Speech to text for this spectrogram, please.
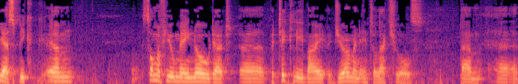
Yes, bec- um, some of you may know that, uh, particularly by German intellectuals, um, uh,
